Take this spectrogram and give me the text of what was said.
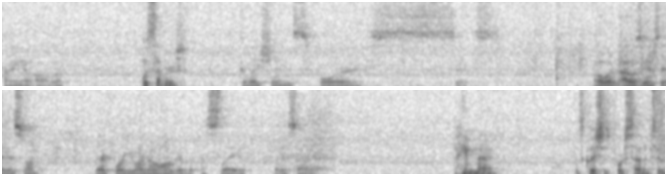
crying out, Abba. What's that verse? Galatians 4 6. Oh, and I was going to say this one. Therefore, you are no longer a slave, but a son. Amen. That's Galatians 4 7 too.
